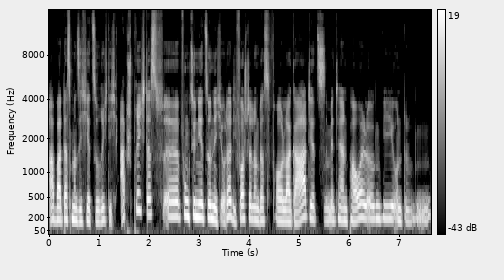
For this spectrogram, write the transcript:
aber dass man sich jetzt so richtig abspricht, das äh, funktioniert so nicht, oder? Die Vorstellung, dass Frau Lagarde jetzt mit Herrn Powell irgendwie und äh,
